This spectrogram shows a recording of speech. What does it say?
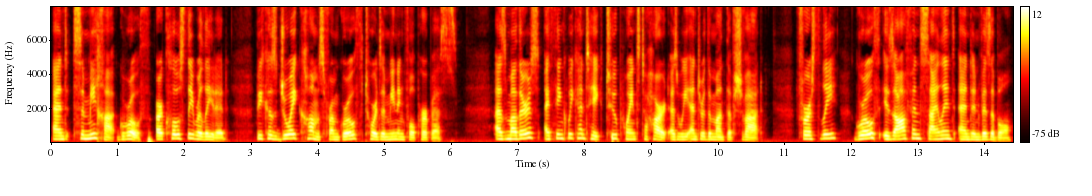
and tzimicha, growth, are closely related because joy comes from growth towards a meaningful purpose. As mothers, I think we can take two points to heart as we enter the month of Shvat. Firstly, growth is often silent and invisible,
